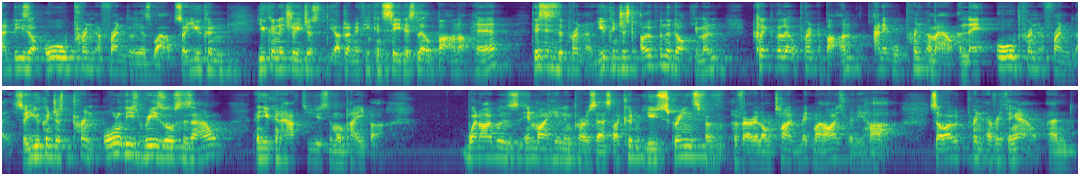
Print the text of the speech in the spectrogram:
And these are all printer friendly as well. So you can you can literally just I don't know if you can see this little button up here. This is the printer. You can just open the document, click the little printer button, and it will print them out. And they're all printer friendly. So you can just print all of these resources out and you can have to use them on paper when I was in my healing process, I couldn't use screens for a very long time. It made my eyes really hurt. So I would print everything out. And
